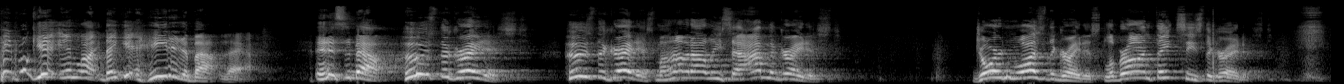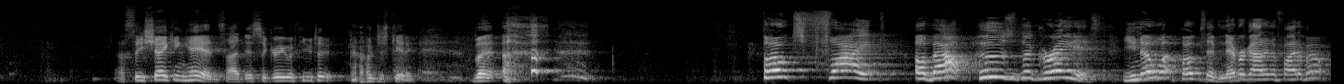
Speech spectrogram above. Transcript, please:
people get in like they get heated about that. And it's about who's the greatest? Who's the greatest? Muhammad Ali said, I'm the greatest. Jordan was the greatest. LeBron thinks he's the greatest. I see shaking heads. I disagree with you too. No, I'm just kidding. But folks fight about who's the greatest. You know what folks have never got in a fight about?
